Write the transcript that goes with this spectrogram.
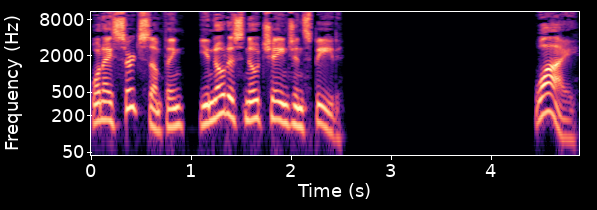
When I search something, you notice no change in speed. Why?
